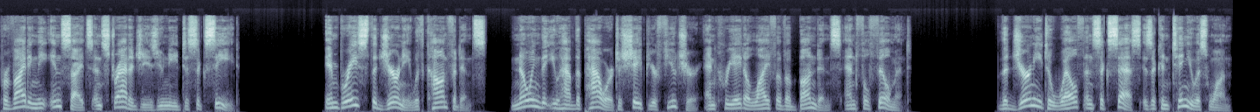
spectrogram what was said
providing the insights and strategies you need to succeed. Embrace the journey with confidence, knowing that you have the power to shape your future and create a life of abundance and fulfillment. The journey to wealth and success is a continuous one,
